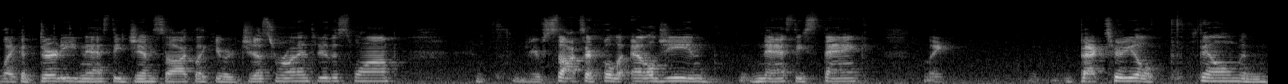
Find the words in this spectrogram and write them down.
like a dirty, nasty gym sock, like you were just running through the swamp. Your socks are full of algae and nasty stank, like bacterial film and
